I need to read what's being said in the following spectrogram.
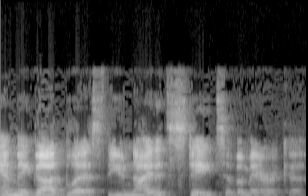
and may God bless the United States of America.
